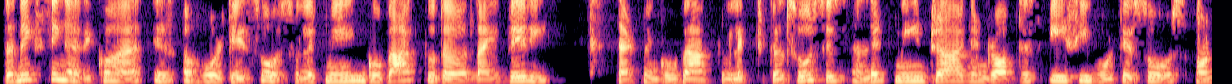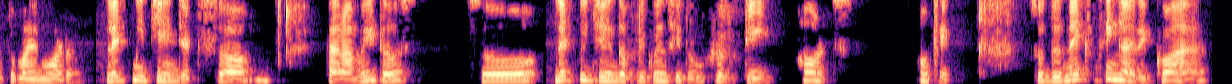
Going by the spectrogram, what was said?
The next thing I require is a voltage source. So let me go back to the library. Let me go back to electrical sources and let me drag and drop this AC voltage source onto my model. Let me change its uh, parameters. So let me change the frequency to 50 Hertz. Okay. So the next thing I require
